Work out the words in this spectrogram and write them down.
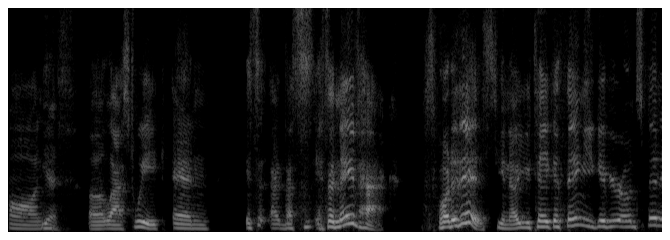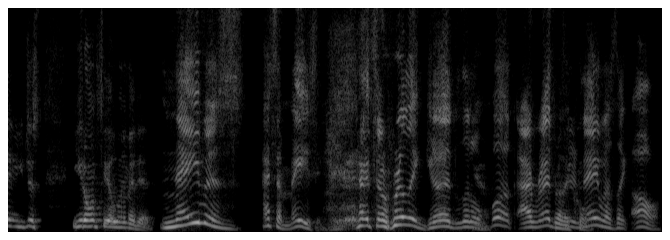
on yes uh, last week, and it's that's it's a knave hack. It's what it is. You know, you take a thing, you give your own spin, and you just you don't feel limited. Knave is that's amazing. it's a really good little Yeah. book. I read really through cool. Knave. I was like, oh,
